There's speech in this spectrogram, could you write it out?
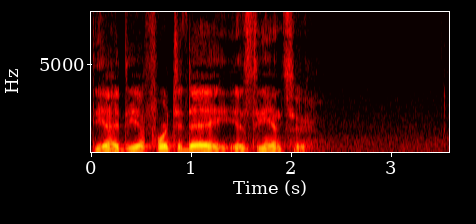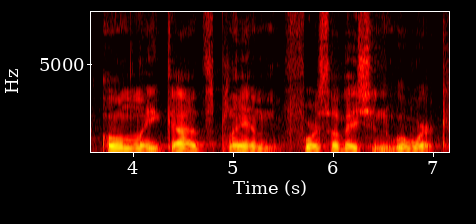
the idea for today is the answer. Only God's plan for salvation will work.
